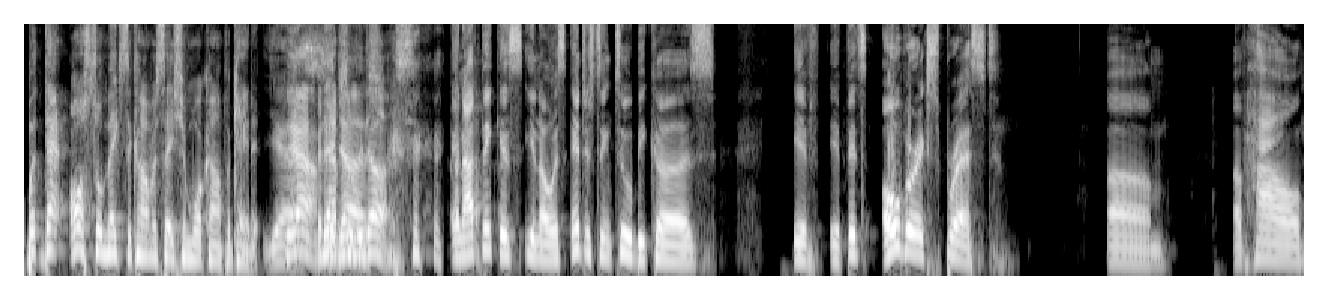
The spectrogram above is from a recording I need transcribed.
But that also makes the conversation more complicated. Yes. Yeah. It It absolutely does. does. and I think it's you know it's interesting too because if if it's overexpressed um of how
